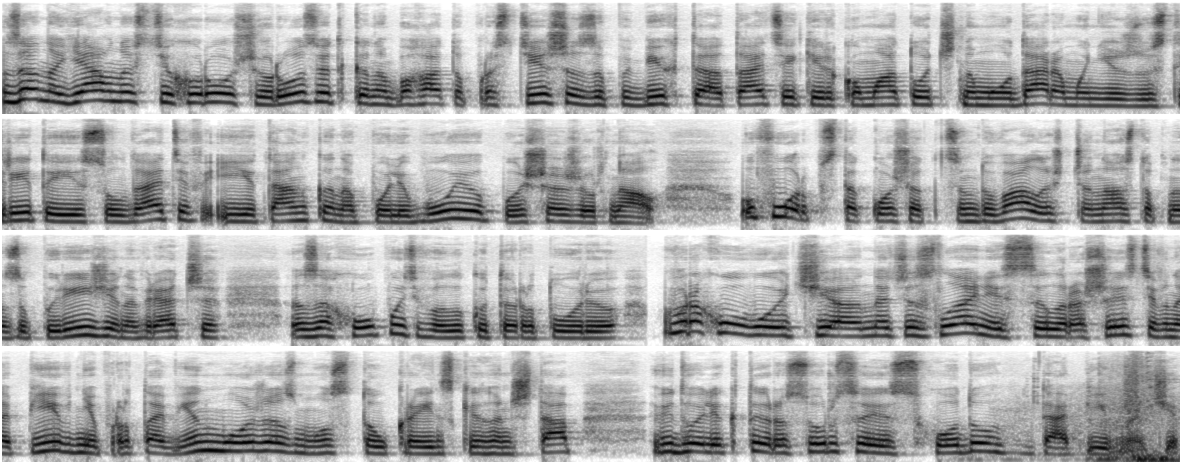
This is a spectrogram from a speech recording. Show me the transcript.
За наявності хорошої розвідки набагато простіше запобігти атаці операції кількома точними ударами, ніж зустріти її солдатів і танки на полі бою. Пише журнал. У Форбс також акцентували, що наступ на Запоріжжя навряд чи захопить велику територію, враховуючи нечисленність сил рашистів на півдні, проте він може змусити український генштаб відволікти ресурси сходу та півночі.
